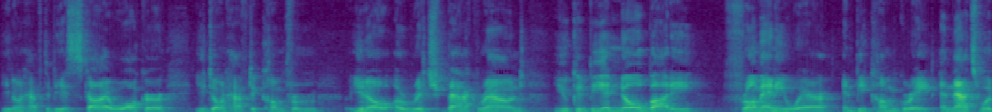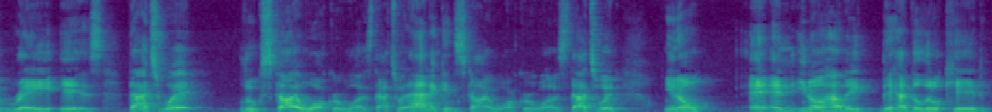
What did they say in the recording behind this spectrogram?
you don't have to be a Skywalker, you don't have to come from, you know, a rich background. You could be a nobody from anywhere and become great. And that's what Rey is. That's what Luke Skywalker was. That's what Anakin Skywalker was. That's what, you know, and, and you know how they, they had the little kid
